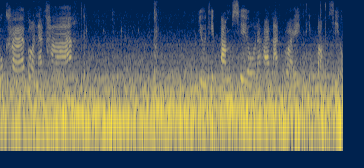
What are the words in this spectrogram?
ลูกค้าก่อนนะคะ อยู่ที่ปั๊มเชลนะคะ นัดไว้ที่ปั๊มเชล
